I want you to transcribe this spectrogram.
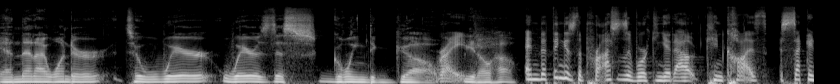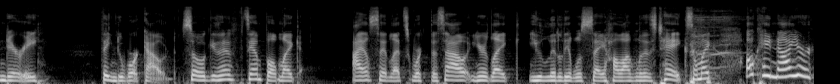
And then I wonder to where where is this going to go? Right. You know how And the thing is, the process of working it out can cause a secondary thing to work out. So, for example, I'm like, I'll say, let's work this out. And you're like, you literally will say, how long will this take? So I'm like, okay, now you're,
